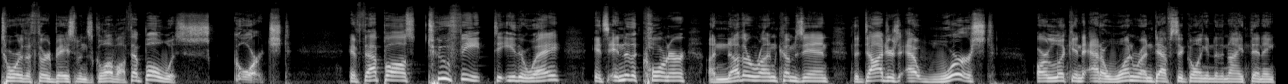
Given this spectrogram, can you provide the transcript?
tore the third baseman's glove off. That ball was scorched. If that ball's two feet to either way, it's into the corner. Another run comes in. The Dodgers, at worst, are looking at a one run deficit going into the ninth inning,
